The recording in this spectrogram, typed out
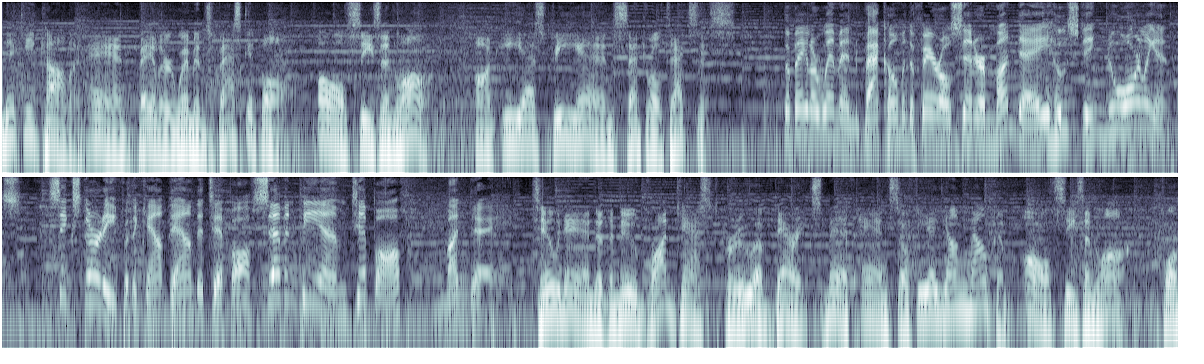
Nicki Collen and Baylor women's basketball all season long on ESPN Central Texas. The Baylor women back home in the Ferrell Center Monday hosting New Orleans. 6:30 for the countdown to tip-off. 7 p.m. tip-off Monday. Tune in to the new broadcast crew of Derek Smith and Sophia Young Malcolm all season long for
